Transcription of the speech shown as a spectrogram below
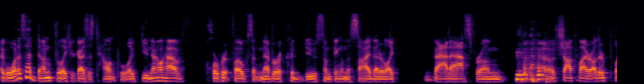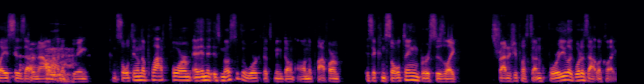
like what has that done for like your guys' talent pool like do you now have corporate folks that never could do something on the side that are like badass from know, shopify or other places that are now kind of doing consulting on the platform and, and is most of the work that's being done on the platform is it consulting versus like strategy plus done for you? Like, what does that look like?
